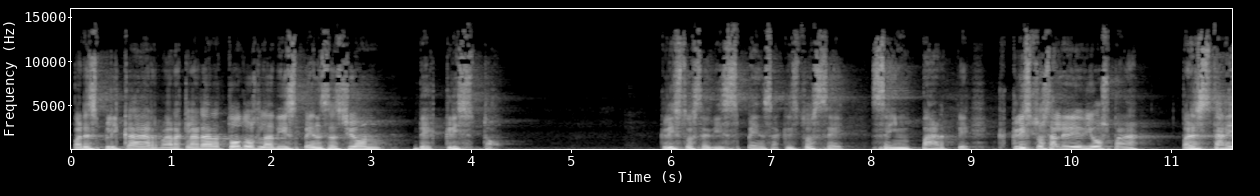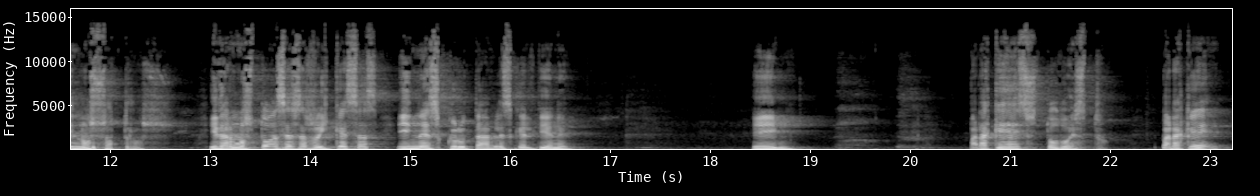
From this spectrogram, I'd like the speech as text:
para explicar, para aclarar a todos la dispensación de Cristo. Cristo se dispensa, Cristo se, se imparte, Cristo sale de Dios para, para estar en nosotros y darnos todas esas riquezas inescrutables que Él tiene. ¿Y para qué es todo esto? ¿Para qué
